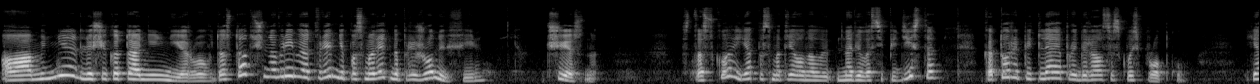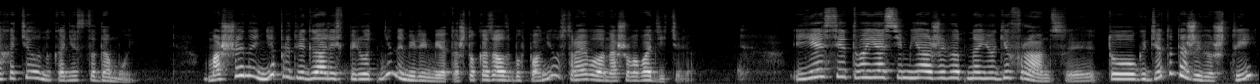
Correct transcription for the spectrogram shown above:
А мне для щекотания нервов достаточно время от времени посмотреть напряженный фильм. Честно. С тоской я посмотрела на, на велосипедиста, который, петляя, пробирался сквозь пробку. Я хотела наконец-то домой. Машины не продвигались вперед ни на миллиметр, что, казалось бы, вполне устраивало нашего водителя. «Если твоя семья живет на юге Франции, то где тогда живешь ты?»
